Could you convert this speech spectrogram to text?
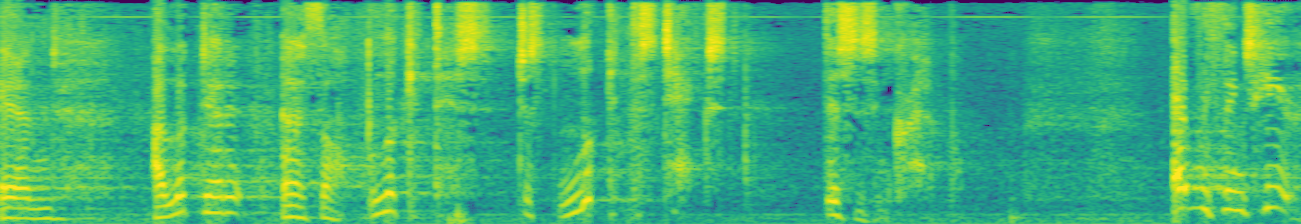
And I looked at it and I thought, look at this. Just look at this text. This is incredible. Everything's here.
